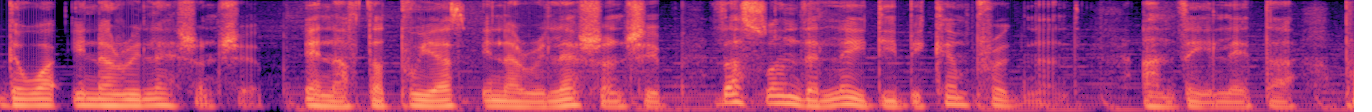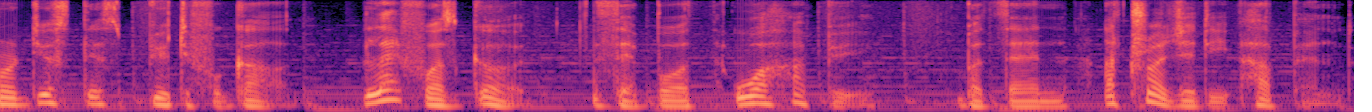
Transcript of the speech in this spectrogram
they were in a relationship. And after two years in a relationship, that's when the lady became pregnant, and they later produced this beautiful girl. Life was good, they both were happy, but then a tragedy happened.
